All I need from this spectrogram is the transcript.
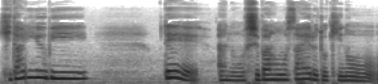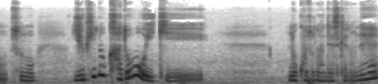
左指であの指板を押さえる時のその指の可動域のことなんですけどね。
